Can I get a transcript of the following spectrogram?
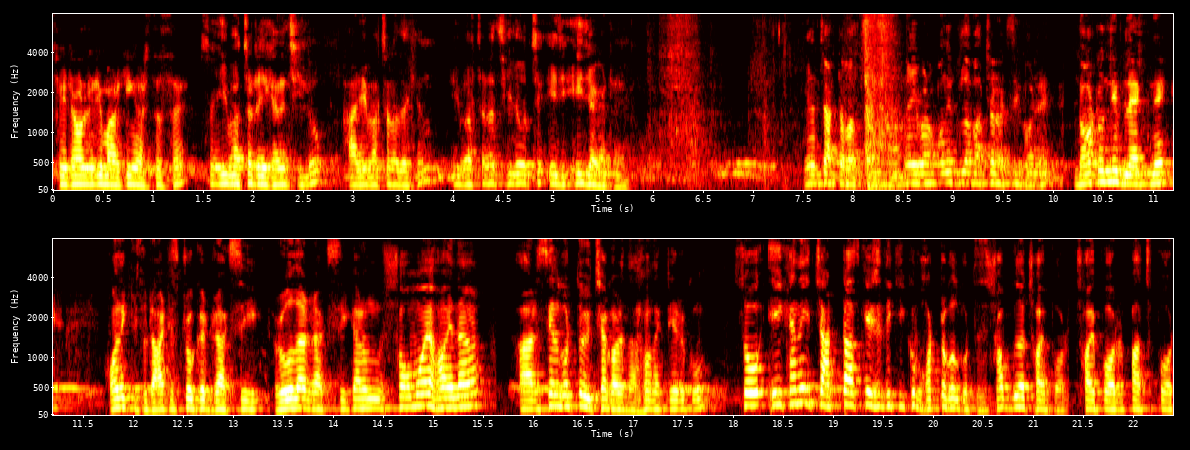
সো এটা অলরেডি মার্কিং আসতেছে। সো এই বাচ্চাটা এখানে ছিল। আর এই বাচ্চাটা দেখেন, এই বাচ্চাটা ছিল হচ্ছে এই যে, এই জায়গাটায়। এখানে চারটা বাচ্চা আমরা এবার অনেকগুলো বাচ্চা রাখছি ঘরে। নট অনলি ব্ল্যাক নেক অনেক কিছু। ডার্ক স্ট্রোকেট রাখছি রোলার রাখছি। কারণ সময় হয় না। আর সেল করতেও ইচ্ছা করে না, অনেকটা এরকম। সো এইখানেই চারটা আজকে এসে দেখি খুব হট্টগোল করতেছে। সবগুলো ছয় পর ছয় পর, পাঁচ পর,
